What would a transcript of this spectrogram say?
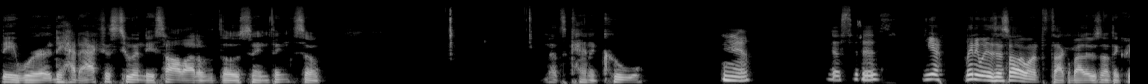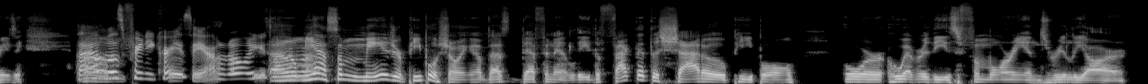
They were they had access to and they saw a lot of those same things. So that's kind of cool. Yeah. Yes, it is. Yeah. Anyways, that's all I wanted to talk about. There was nothing crazy. That Um, was pretty crazy. I don't know what you're talking Um, about. yeah, some major people showing up. That's definitely the fact that the shadow people or whoever these Fomorians really are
